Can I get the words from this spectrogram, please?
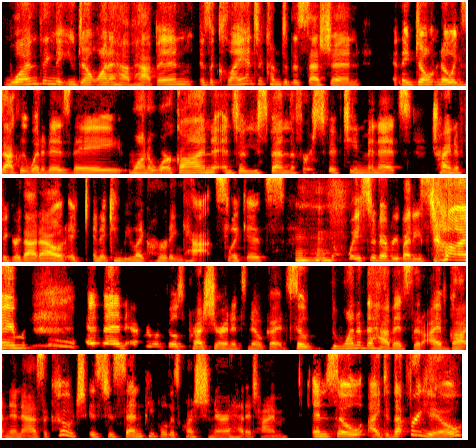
one thing that you don't want to have happen is a client to come to the session and they don't know exactly what it is they want to work on. And so you spend the first 15 minutes trying to figure that out. It, and it can be like herding cats. Like it's mm-hmm. a waste of everybody's time. And then everyone feels pressure and it's no good. So the, one of the habits that I've gotten in as a coach is to send people this questionnaire ahead of time And so I did that for you.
